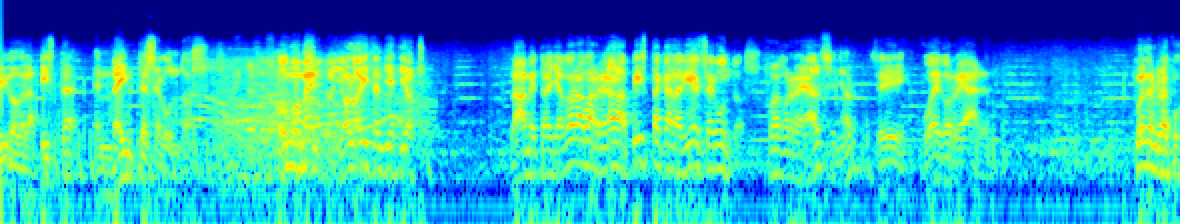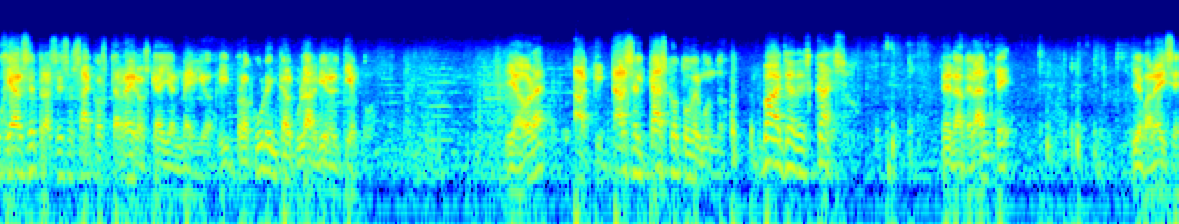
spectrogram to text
recorrido de la pista en 20 segundos. Un momento, yo lo hice en 18. La ametralladora barrerá la pista cada 10 segundos. ¿Fuego real, señor? Sí, fuego real. Pueden refugiarse tras esos sacos terreros que hay en medio y procuren calcular bien el tiempo. Y ahora, a quitarse el casco todo el mundo. Vaya descanso. En adelante, llevaréis este.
